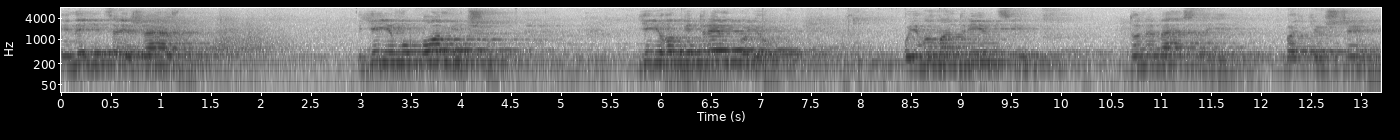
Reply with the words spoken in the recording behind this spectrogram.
І нині цей жезл є йому поміччю, є його підтримкою у його мандрівці до небесної батьківщини,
